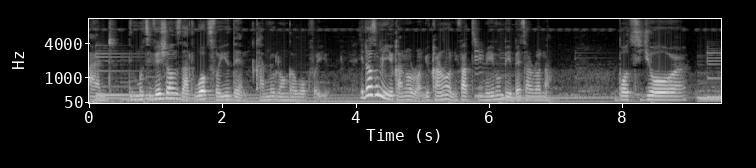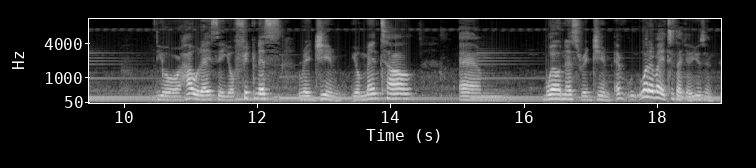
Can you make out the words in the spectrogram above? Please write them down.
And the motivations that worked for you then can no longer work for you. It doesn't mean you cannot run. You can run. In fact you may even be a better runner. But your your how would i say your fitness regime your mental um, wellness regime, whatever it is that you're using,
